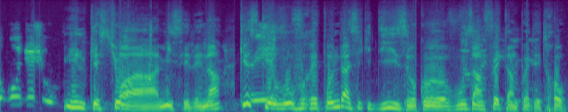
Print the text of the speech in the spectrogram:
au goût du jour. Une question à Miss Elena. Qu'est-ce Oui. que vous, vous répondez à ceux qui disent que vous en faites un peu de trop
